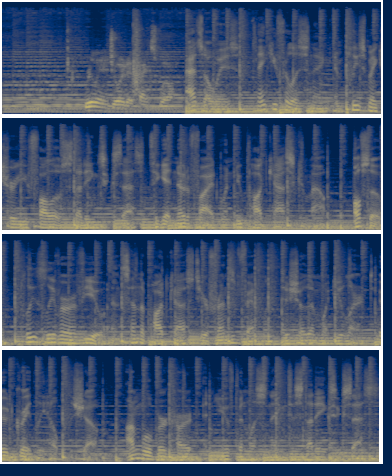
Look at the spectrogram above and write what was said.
Really enjoyed it. Thanks, Will. As always, thank you for listening, and please make sure you follow Studying Success to get notified when new podcasts come out. Also, please leave a review and send the podcast to your friends and family to show them what you learned. It would greatly help the show. I'm Will Burkhart, and you've been listening to Studying Success.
